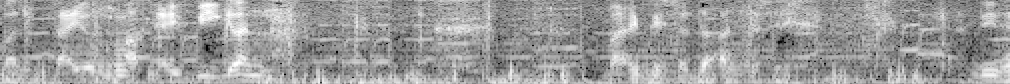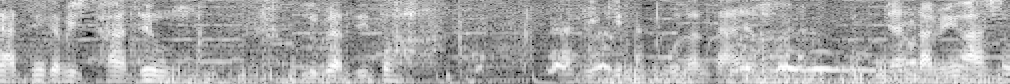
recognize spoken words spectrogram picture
balik tayo mga kaibigan. Balik tayo sa daan kasi hindi natin kabisado yung lugar dito. Nakikita ulan tayo. Yan, daming aso.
